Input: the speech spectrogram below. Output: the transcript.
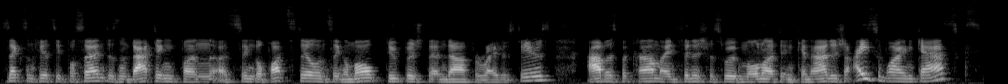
46 Prozent ist ein Werting von äh, Single Pot Still und Single Malt, typisch denn da für Writer's Tears. Aber es bekam ein Finish für 12 Monate in kanadische Ice Wine Casks.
